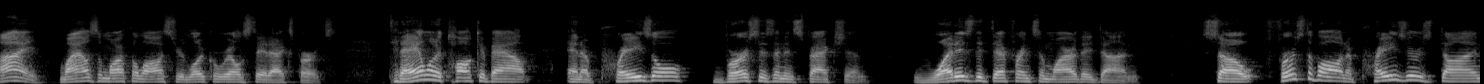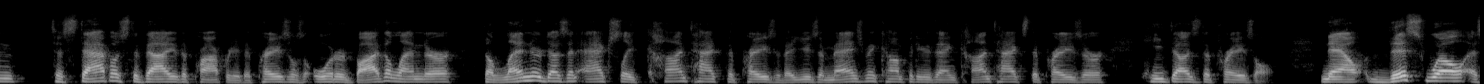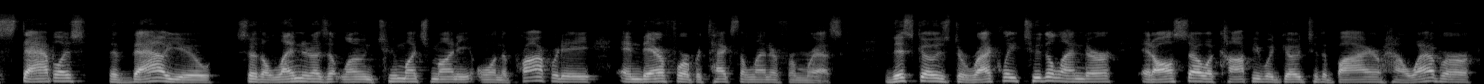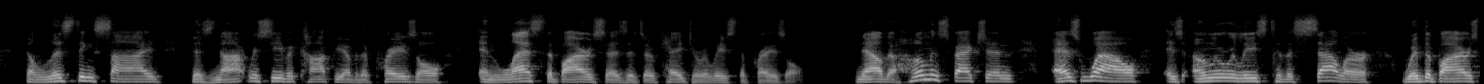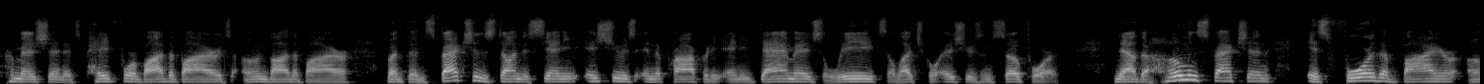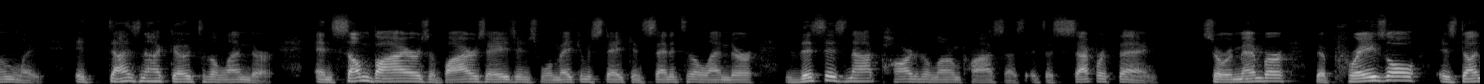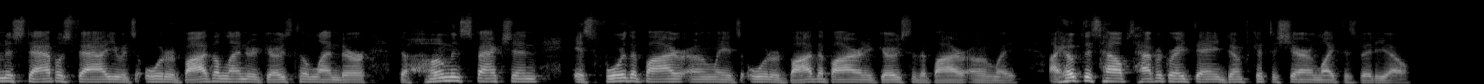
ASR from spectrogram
Hi, Miles and Martha Laws, your local real estate experts. Today I want to talk about an appraisal versus an inspection. What is the difference and why are they done? So first of all, an appraiser is done to establish the value of the property. The appraisal is ordered by the lender. The lender doesn't actually contact the appraiser. They use a management company who then contacts the appraiser. He does the appraisal. Now, this will establish the value so the lender doesn't loan too much money on the property and therefore protects the lender from risk. This goes directly to the lender. It also, a copy would go to the buyer. However, the listing side does not receive a copy of the appraisal unless the buyer says it's okay to release the appraisal. Now, the home inspection as well is only released to the seller with the buyer's permission. It's paid for by the buyer, it's owned by the buyer, but the inspection is done to see any issues in the property, any damage, leaks, electrical issues, and so forth. Now, the home inspection is for the buyer only. It does not go to the lender. And some buyers or buyer's agents will make a mistake and send it to the lender. This is not part of the loan process. It's a separate thing. So remember, the appraisal is done to establish value. It's ordered by the lender. It goes to the lender. The home inspection is for the buyer only. It's ordered by the buyer and it goes to the buyer only. I hope this helps. Have a great day and don't forget to share and like this video.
